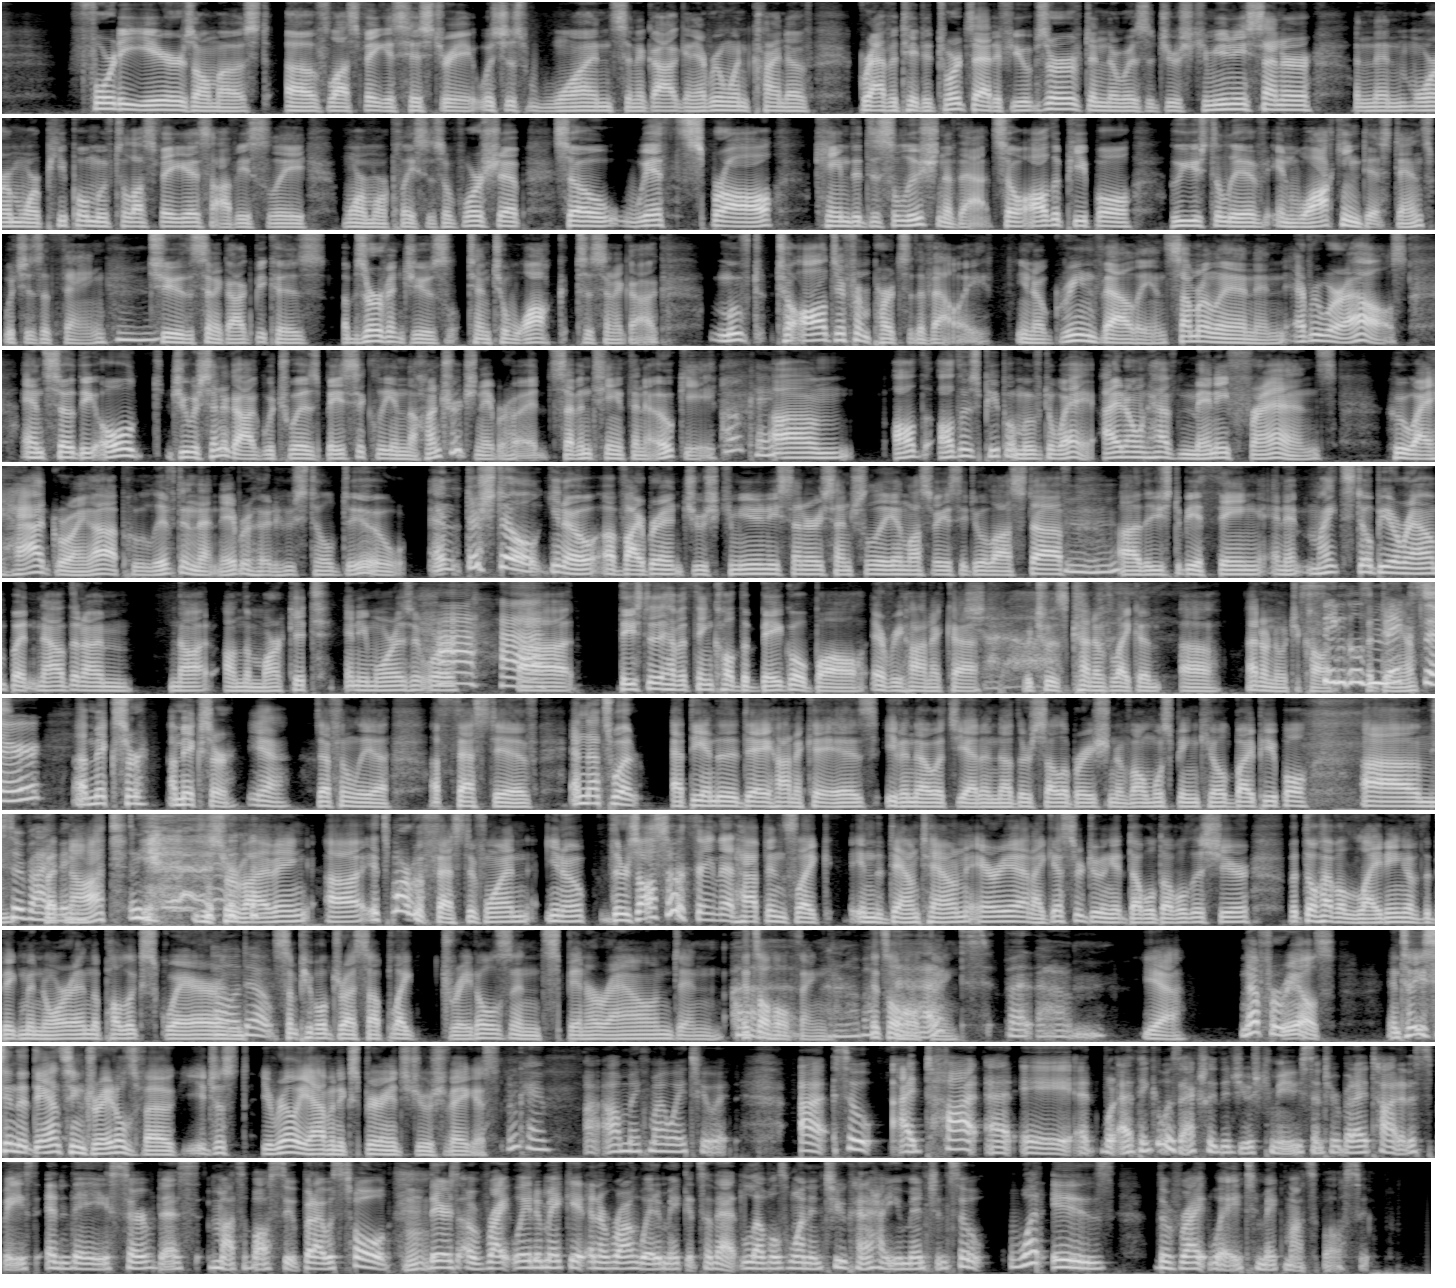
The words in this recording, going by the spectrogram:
40 years almost of Las Vegas history was just one synagogue, and everyone kind of gravitated towards that. If you observed, and there was a Jewish community center, and then more and more people moved to Las Vegas, obviously, more and more places of worship. So, with sprawl came the dissolution of that. So, all the people who used to live in walking distance, which is a thing, mm-hmm. to the synagogue because observant Jews tend to walk to synagogue, moved to all different parts of the valley, you know, Green Valley and Summerlin and everywhere else. And so the old Jewish synagogue, which was basically in the Huntridge neighborhood, 17th and Oakey, Okay. um, all, all those people moved away. I don't have many friends who I had growing up who lived in that neighborhood who still do. And there's still, you know, a vibrant Jewish community center essentially in Las Vegas. They do a lot of stuff. Mhm. Uh, there used to be a thing, and it might still be around, but now that I'm not on the market anymore, as it were, uh, they used to have a thing called the Bagel Ball every Hanukkah, which was kind of like a, uh, I don't know what you call Singles it, a dance. mixer. a mixer, a mixer. Yeah, definitely a, a festive, and that's what at the end of the day Hanukkah is. Even though it's yet another celebration of almost being killed by people, um, but Surviving. not Yeah. just surviving. Uh, it's more of a festive one. You know, there's also a thing that happens like in the downtown area, and I guess they're doing it double double this year. But they'll have a lighting of the big menorah in the public square. Oh, and dope. Some people dress up like dreidels and spin around, and it's a whole Uh, thing. I don't know about It's a that, whole thing. But um, Yeah. No, for reals. Until you've seen the dancing dreidels, Vogue, you just you really haven't experienced Jewish Vegas. okay, I'll make my way to it. Uh, so I taught at a at what I think it was actually the Jewish Community Center, but I taught at a space and they served us matzo ball soup. But I was told Mm. there's a right way to make it and a wrong way to make it. So that levels one and two, kind of how you mentioned. So what is the right way to make matzo ball soup?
